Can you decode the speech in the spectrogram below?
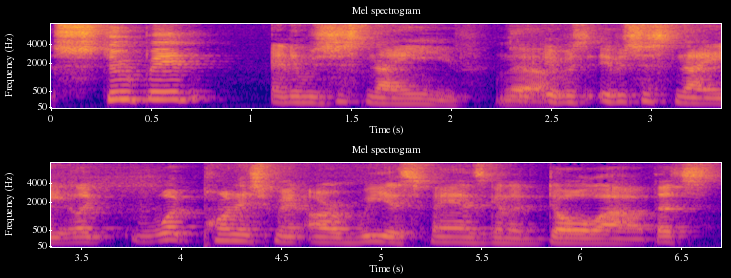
stupid and it was just naive. Yeah. It was it was just naive. Like what punishment are we as fans gonna dole out? That's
